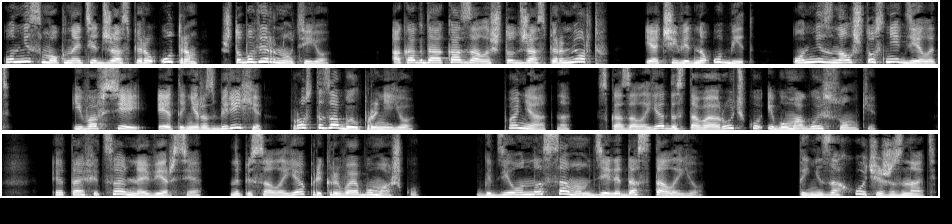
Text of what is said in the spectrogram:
он не смог найти Джаспера утром, чтобы вернуть ее. А когда оказалось, что Джаспер мертв и, очевидно, убит, он не знал, что с ней делать. И во всей этой неразберихе просто забыл про нее. Понятно сказала я, доставая ручку и бумагу из сумки. Это официальная версия, написала я, прикрывая бумажку. Где он на самом деле достал ее? Ты не захочешь знать,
